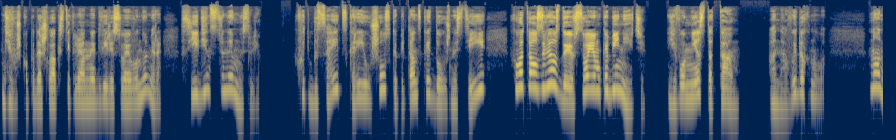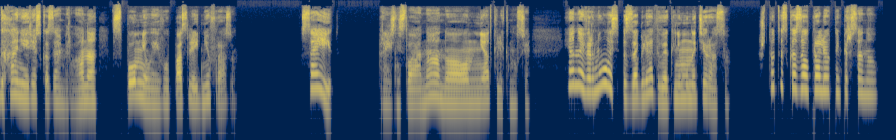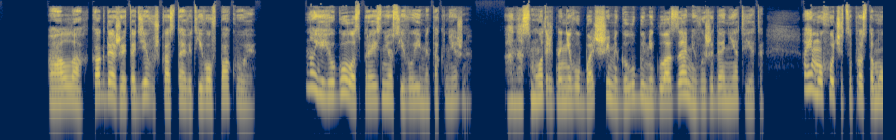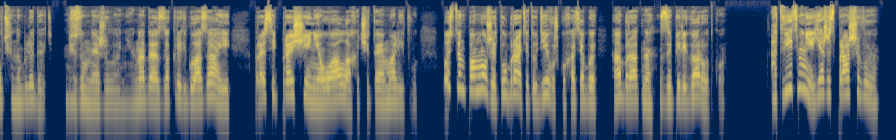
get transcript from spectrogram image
Девушка подошла к стеклянной двери своего номера с единственной мыслью. Хоть бы Саид скорее ушел с капитанской должности и хватал звезды в своем кабинете. Его место там. Она выдохнула. Но дыхание резко замерло. Она вспомнила его последнюю фразу. «Саид», произнесла она, но он не откликнулся. И она вернулась, заглядывая к нему на террасу. «Что ты сказал про лётный персонал?» «Аллах, когда же эта девушка оставит его в покое?» Но ее голос произнес его имя так нежно. Она смотрит на него большими голубыми глазами в ожидании ответа. А ему хочется просто молча наблюдать. Безумное желание. Надо закрыть глаза и просить прощения у Аллаха, читая молитву. Пусть он поможет убрать эту девушку хотя бы обратно за перегородку. Ответь мне, я же спрашиваю.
